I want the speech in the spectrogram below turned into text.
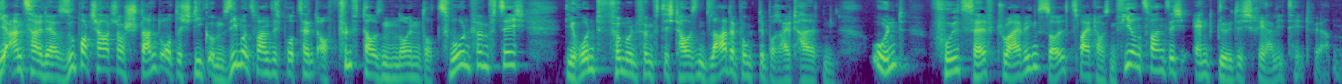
Die Anzahl der Supercharger-Standorte stieg um 27 Prozent auf 5.952, die rund 55.000 Ladepunkte bereithalten. Und Full Self-Driving soll 2024 endgültig Realität werden.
